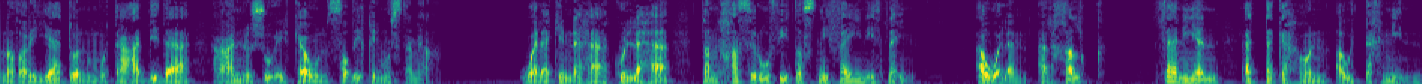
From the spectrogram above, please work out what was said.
نظريات متعددة عن نشوء الكون صديقي المستمع ولكنها كلها تنحصر في تصنيفين اثنين. اولا الخلق ثانيا التكهن أو التخمين.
